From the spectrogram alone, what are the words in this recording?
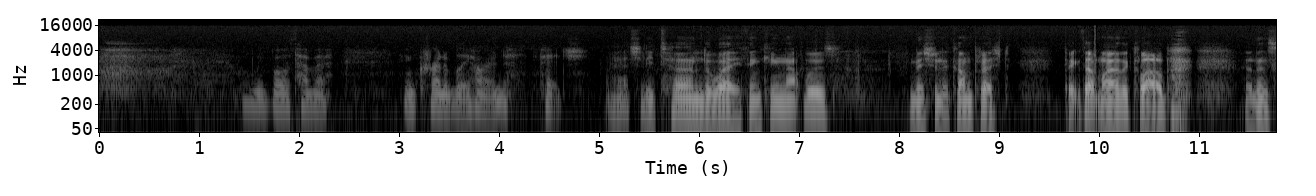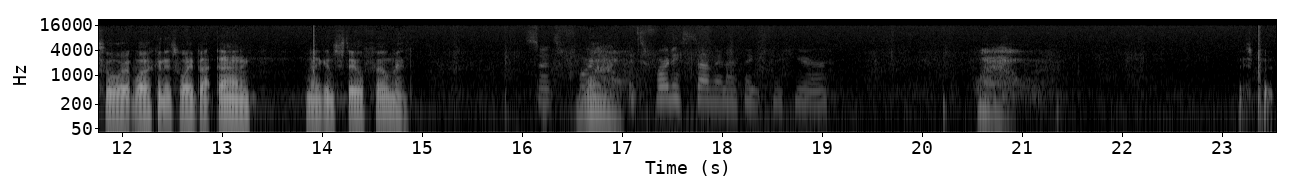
We both have a incredibly hard pitch. I actually turned away thinking that was mission accomplished. Picked up my other club and then saw it working its way back down and Megan's still filming. So it's 40 Wow. It's 47, I think, to here. Wow. This put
